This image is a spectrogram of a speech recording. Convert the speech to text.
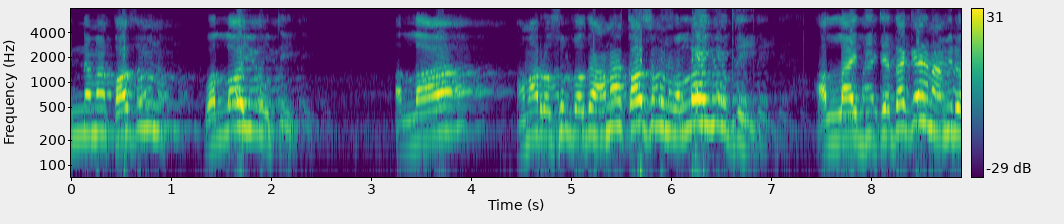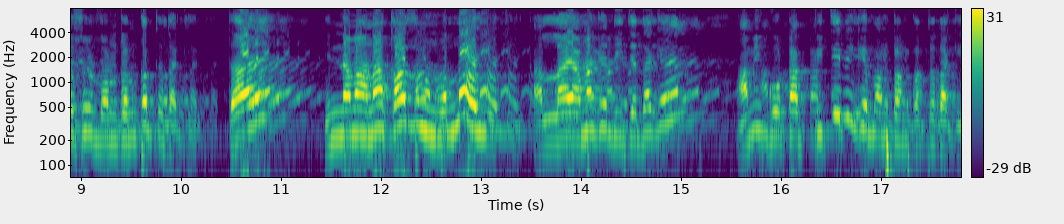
ইন্নামা কাসমুন ওয়াল্লাহু ইউতি। আল্লাহ আমার রসুল বলতে আমার কাসমুন আল্লাহ ইউতি। আল্লাহ দিতে থাকেন, আমি রসুল বন্টন করতে থাকি। তাই আল্লাহ আমাকে দিতে থাকেন, আমি গোটা পৃথিবীকে বন্টন করতে থাকি,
